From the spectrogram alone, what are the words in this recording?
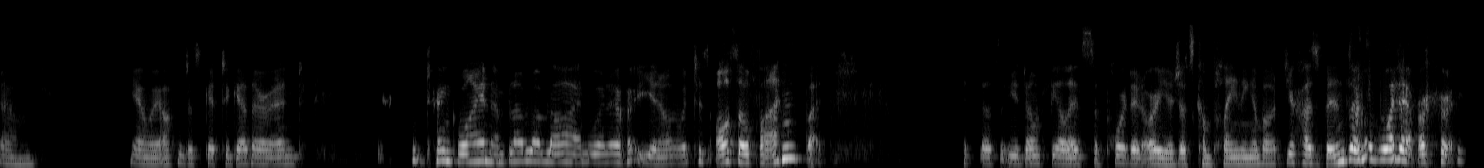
um yeah we often just get together and drink wine and blah blah blah and whatever you know which is also fun but it doesn't you don't feel as supported or you're just complaining about your husband or whatever right?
